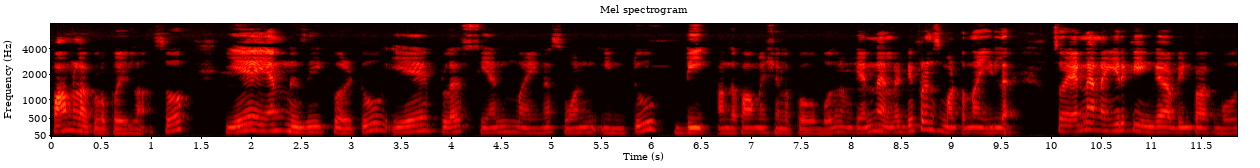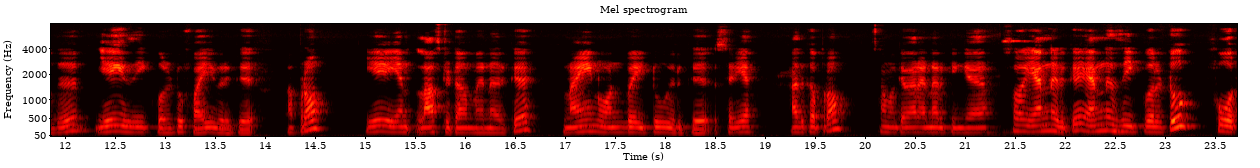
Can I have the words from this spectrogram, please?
ஃபார்முலாக்குள்ளே போயிடலாம். So a n is equal to a plus n minus one into d அந்த ஃபார்மேஷனில் போகும்போது நமக்கு என்ன இல்லை? டிஃப்ரென்ஸ் மட்டும்தான் இல்லை. ஸோ என்னென்ன இருக்குது இங்கே அப்படின்னு பார்க்கும்போது a is equal to five இருக்குது அப்புறம் ஏஎன் லாஸ்ட் டேர்ம் என்ன இருக்குது நைன் ஒன் பை டூ இருக்குது சரியா? அதுக்கப்புறம் நமக்கு வேறு என்ன இருக்குங்க? ஸோ என் இருக்குது n is equal to four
